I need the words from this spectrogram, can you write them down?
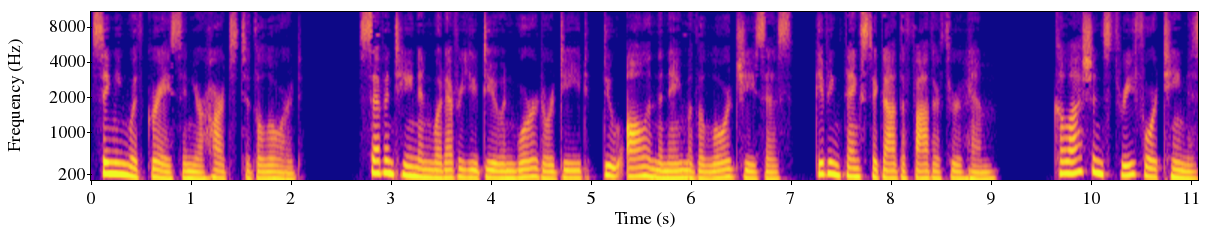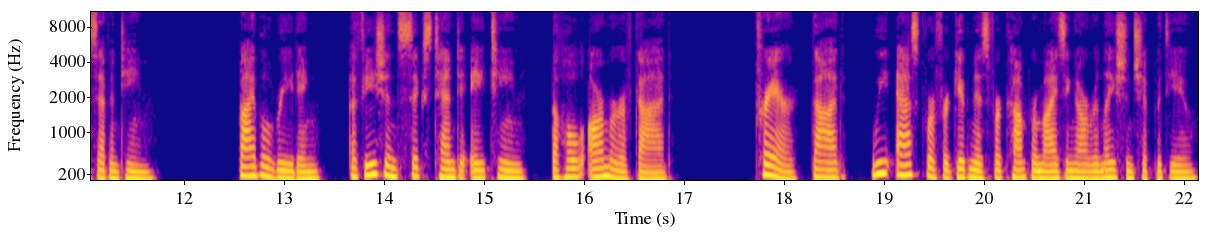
singing with grace in your hearts to the Lord. 17 And whatever you do in word or deed, do all in the name of the Lord Jesus, giving thanks to God the Father through him. Colossians 3:14 17. Bible reading: Ephesians 6:10 18, the whole armor of God. Prayer: God, we ask for forgiveness for compromising our relationship with you.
